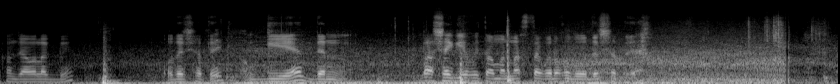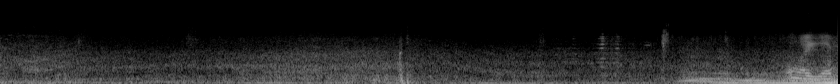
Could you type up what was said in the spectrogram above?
এখন যাওয়া লাগবে। ওদের সাথে গিয়ে দেন বাসায় গিয়ে হয়তো আমার নাস্তা করা হবে ওদের সাথে। গড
